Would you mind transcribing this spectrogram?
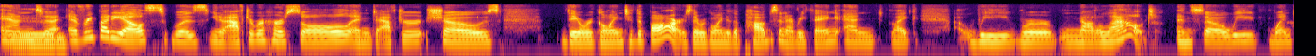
and uh, everybody else was, you know, after rehearsal and after shows they were going to the bars, they were going to the pubs and everything. And like we were not allowed. And so we went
